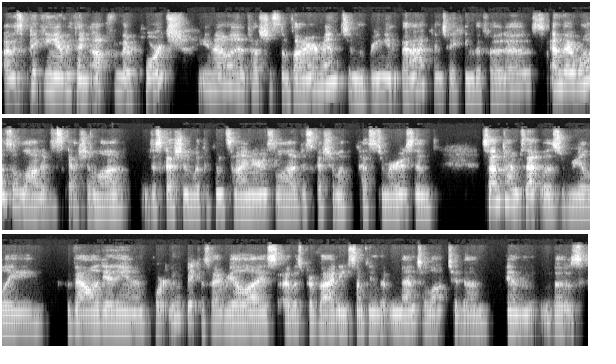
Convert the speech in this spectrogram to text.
I was picking everything up from their porch, you know, in a touchless environment and bringing it back and taking the photos. And there was a lot of discussion, a lot of discussion with the consigners, a lot of discussion with customers. And sometimes that was really validating and important because I realized I was providing something that meant a lot to them in those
